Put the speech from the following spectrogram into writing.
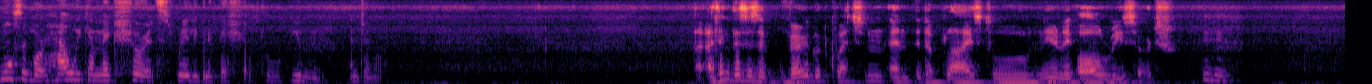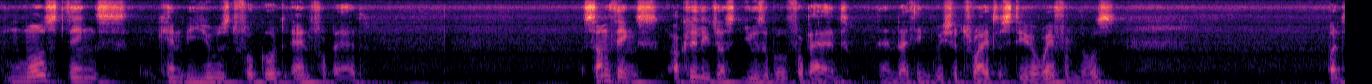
most important, how we can make sure it's really beneficial to human in general. I think this is a very good question, and it applies to nearly all research. Mm-hmm. Most things can be used for good and for bad. Some things are clearly just usable for bad, and I think we should try to steer away from those. But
